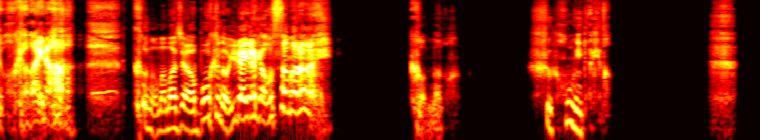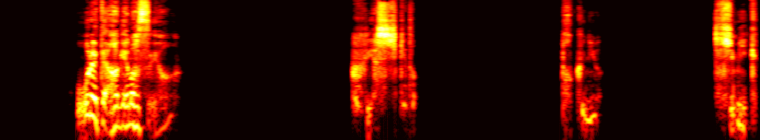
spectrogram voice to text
しょうがないな。このままじゃ僕のイライラが収まらない。こんなの、不本意だけど。折れてあげますよ。悔しいけど、僕には、君が。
